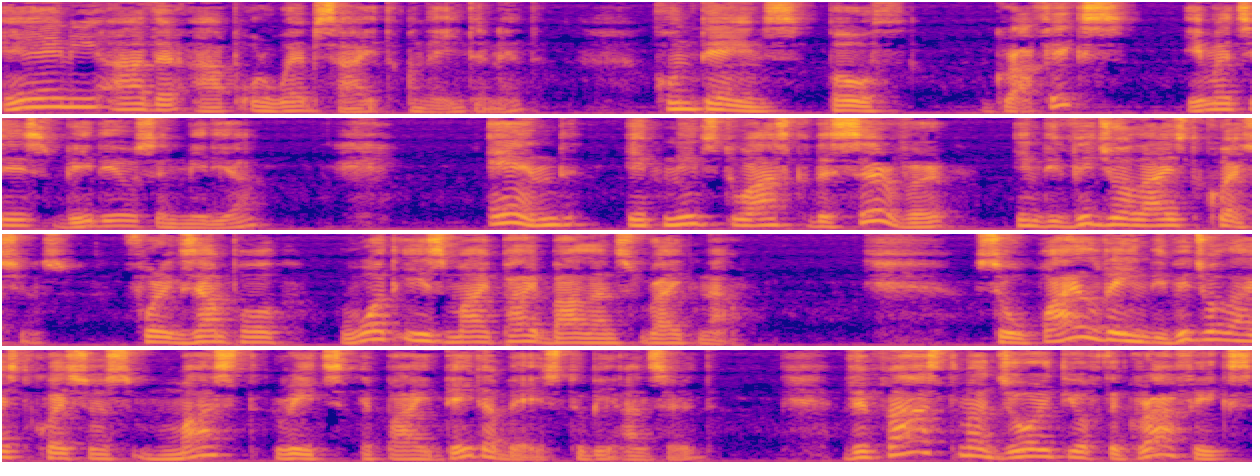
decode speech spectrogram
any other app or website on the internet, contains both graphics, images, videos, and media, and it needs to ask the server individualized questions. For example, what is my Pi balance right now? So while the individualized questions must reach a Pi database to be answered, the vast majority of the graphics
